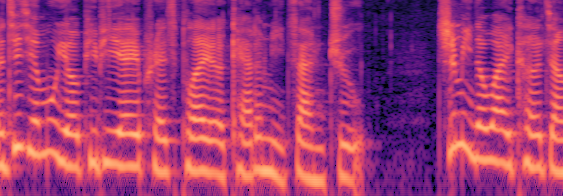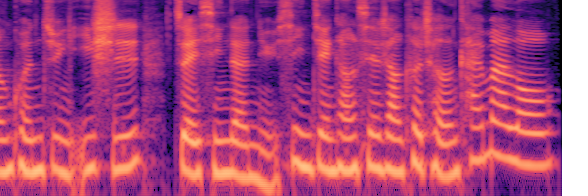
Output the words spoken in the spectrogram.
本期节目由 PPA Press Play Academy 赞助，知名的外科江坤俊医师最新的女性健康线上课程开卖喽！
